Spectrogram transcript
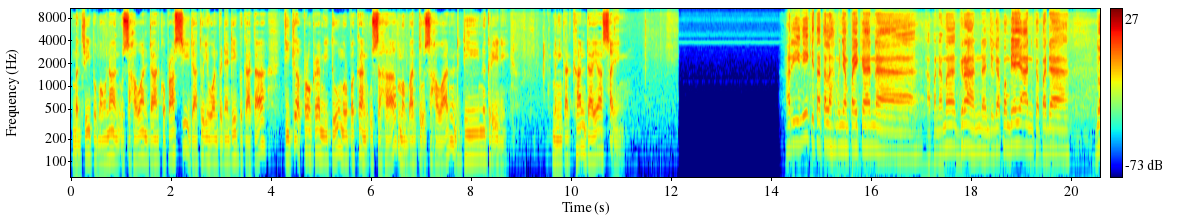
Menteri Pembangunan Usahawan dan Koperasi Datuk Iwan Benedik berkata, tiga program itu merupakan usaha membantu usahawan di negeri ini meningkatkan daya saing. Hari ini kita telah menyampaikan uh, apa nama grant dan juga pembiayaan kepada 20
